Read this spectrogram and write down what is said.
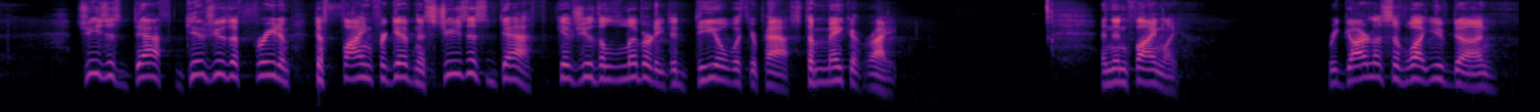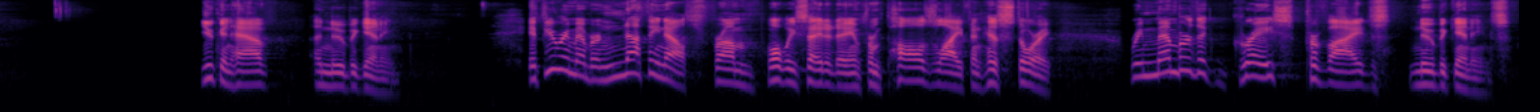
Jesus' death gives you the freedom to find forgiveness. Jesus' death gives you the liberty to deal with your past, to make it right. And then finally, regardless of what you've done, you can have a new beginning. If you remember nothing else from what we say today and from Paul's life and his story, remember that grace provides new beginnings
